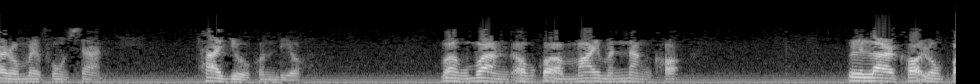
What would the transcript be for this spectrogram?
อารมณ์ไม่ฟุ้งซ่านถ้าอยู่คนเดียว ว่างๆเอาก็ไม้มันนั่งเคาะ เวลาเคาะลงไป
